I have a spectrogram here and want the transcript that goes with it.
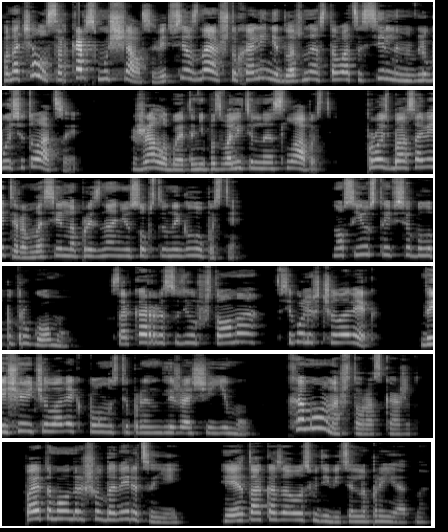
Поначалу Саркар смущался, ведь все знают, что Халини должны оставаться сильными в любой ситуации. Жалобы — это непозволительная слабость, просьба о совете равносильно признанию собственной глупости. Но с Юстой все было по-другому. Саркар рассудил, что она всего лишь человек, да еще и человек, полностью принадлежащий ему. Кому она что расскажет? Поэтому он решил довериться ей, и это оказалось удивительно приятно.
